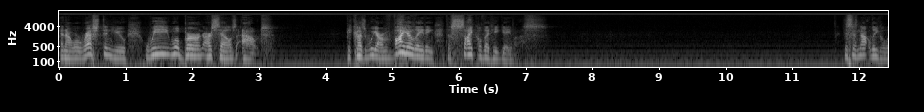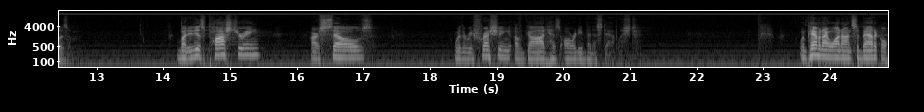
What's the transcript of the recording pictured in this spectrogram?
and I will rest in you, we will burn ourselves out because we are violating the cycle that He gave us. This is not legalism, but it is posturing ourselves where the refreshing of God has already been established. When Pam and I went on sabbatical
